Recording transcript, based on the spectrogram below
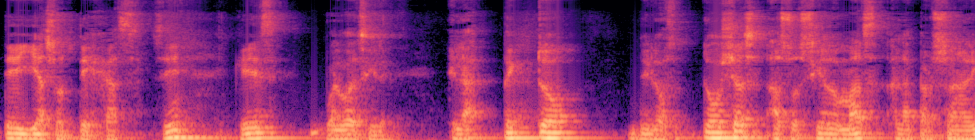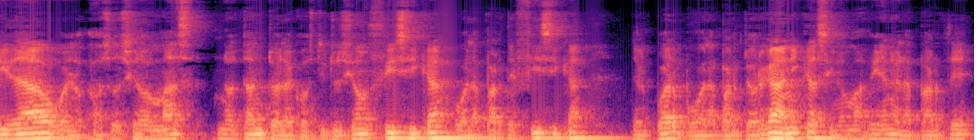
tellas o tejas, ¿sí? que es, vuelvo a decir, el aspecto de los doyas asociado más a la personalidad o asociado más no tanto a la constitución física o a la parte física del cuerpo o a la parte orgánica, sino más bien a la parte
